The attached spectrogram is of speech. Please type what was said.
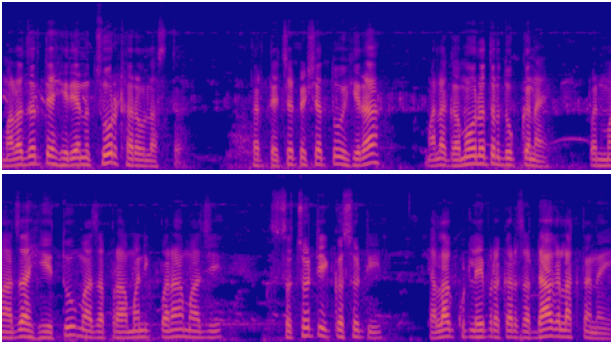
मला जर त्या हिऱ्यानं चोर ठरवलं असतं तर त्याच्यापेक्षा तो हिरा मला गमावलं तर दुःख नाही. पण माझा हेतू माझा प्रामाणिकपणा माझी सचोटी कसोटी ह्याला कुठल्याही प्रकारचा डाग लागता नाही.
